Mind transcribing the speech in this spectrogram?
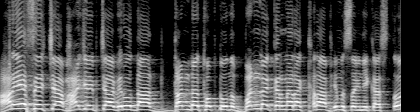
आर एस एसच्या भाजपच्या विरोधात दंड थोपटून बंड करणारा खरा भीम सैनिक असतो.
